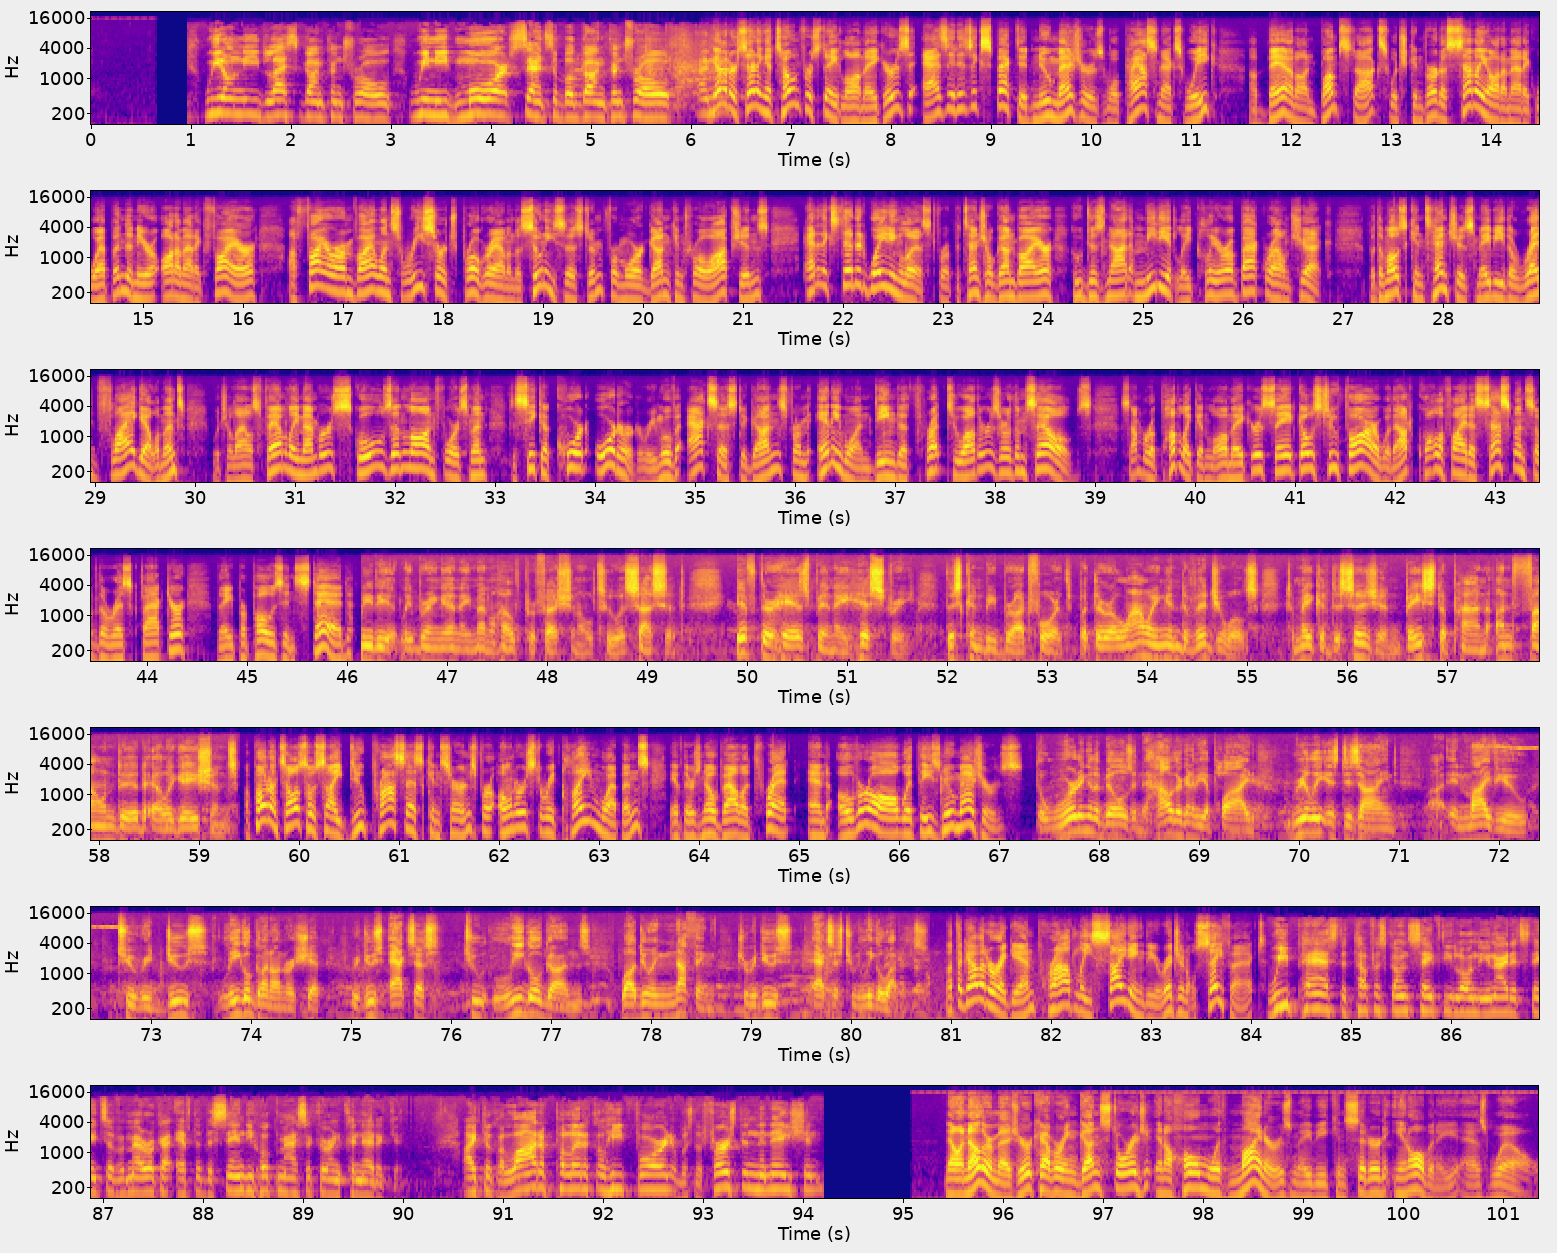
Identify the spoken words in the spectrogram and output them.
We don't need less gun control. We need more sensible gun control. And governor setting a tone for state lawmakers. As it is expected, new measures will pass next week a ban on bump stocks, which convert a semi automatic weapon to near automatic fire, a firearm violence research program in the SUNY system for more gun control options, and an extended waiting list for a potential gun buyer who does not immediately clear a background check. But the most contentious may be the red flag element, which allows family members, schools, and law enforcement to seek a court order to remove access to guns from anyone deemed a threat to others or themselves. Some Republican lawmakers say it goes too far without qualified assessments of the risk factor. They propose instead immediately bring in a mental health professional to assess it. If there has been a history, this can be brought forth, but they're allowing individuals to make a decision based upon unfounded allegations. Opponents also cite due process concerns for owners to reclaim weapons if there's no valid threat, and overall, with these new measures. The wording of the bills and how they're going to be applied really is designed uh, in my view, to reduce legal gun ownership, reduce access to legal guns while doing nothing to reduce access to illegal weapons. But the governor again proudly citing the original SAFE Act. We passed the toughest gun safety law in the United States of America after the Sandy Hook massacre in Connecticut. I took a lot of political heat for it. It was the first in the nation. Now, another measure covering gun storage in a home with minors may be considered in Albany as well.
